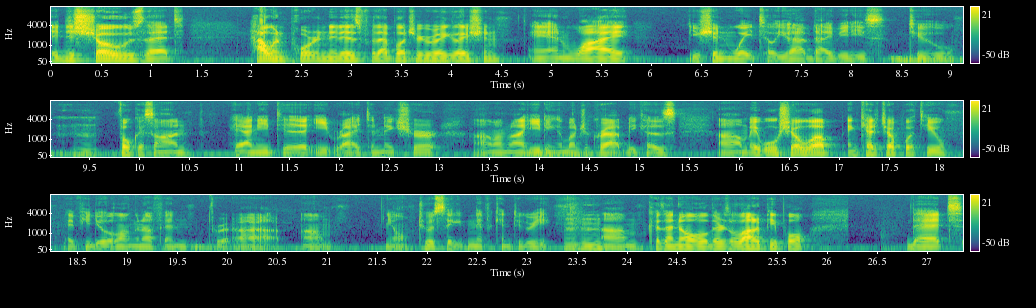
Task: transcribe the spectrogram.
it just shows that how important it is for that blood sugar regulation and why you shouldn't wait till you have diabetes to Mhm. focus on hey i need to eat right and make sure um, i'm not eating a bunch of crap because um, it will show up and catch up with you if you do it long enough and for uh, um, you know to a significant degree because i know there's a lot of people that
